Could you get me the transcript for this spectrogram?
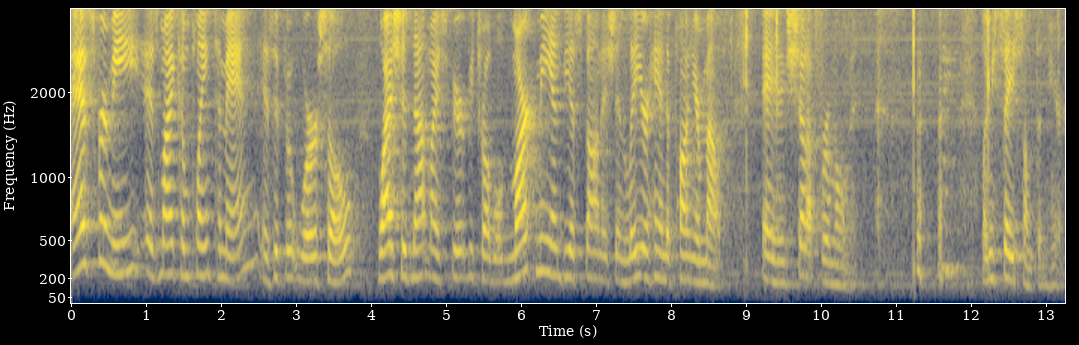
As for me, is my complaint to man, as if it were so. Why should not my spirit be troubled? Mark me and be astonished, and lay your hand upon your mouth. Hey, shut up for a moment. Let me say something here.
